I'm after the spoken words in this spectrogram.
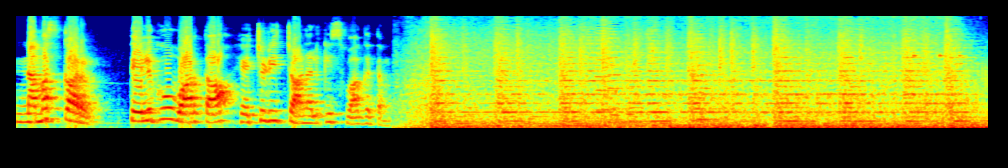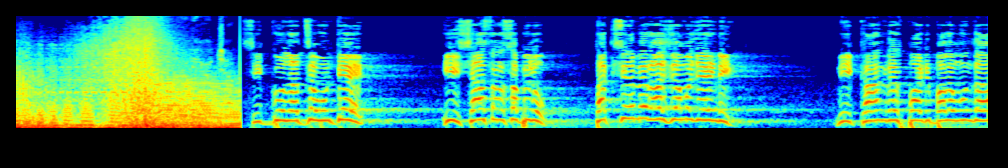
నమస్కారం. తెలుగు వార్త హెచ్డి ఛానల్కి స్వాగతం. సిగ్గు లజ్జ ఉంటే ఈ శాసనసభ్యులు తక్షణమే రాజీనామా చేయండి. మీ కాంగ్రెస్ పార్టీ బలం ఉందా?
